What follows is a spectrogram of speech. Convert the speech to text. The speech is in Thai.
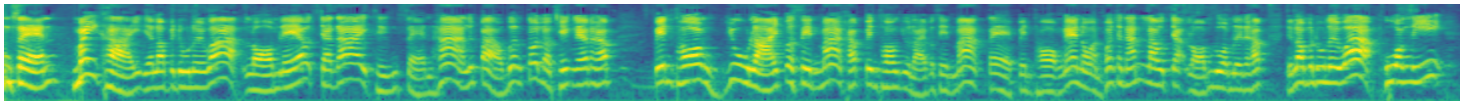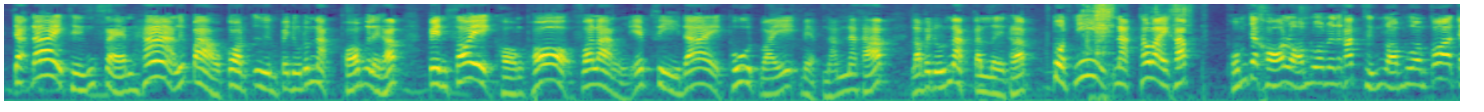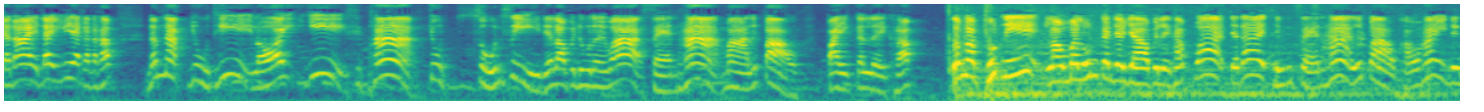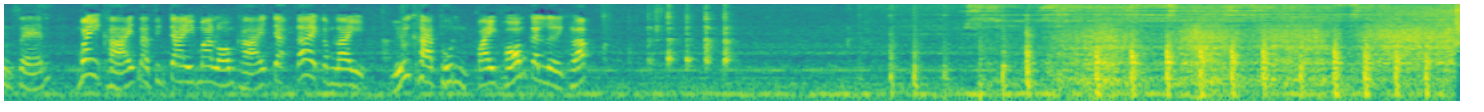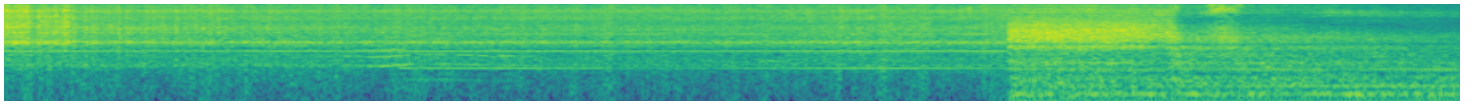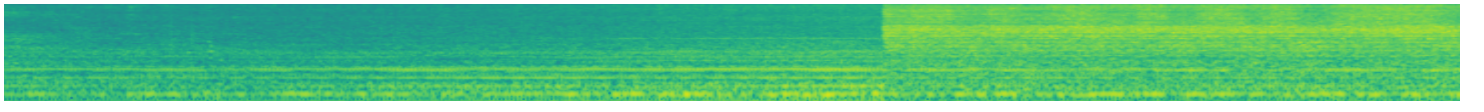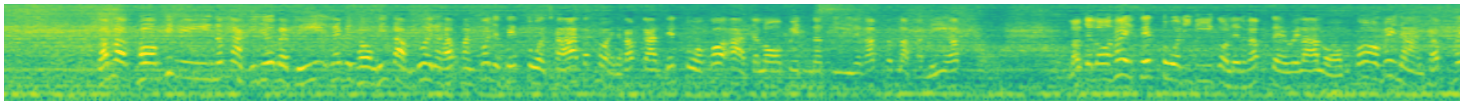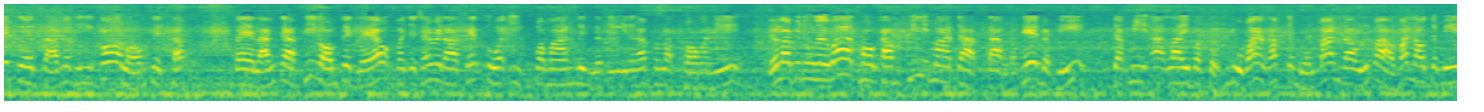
ถึงแสนไม่ขายเดี๋ยวเราไปดูเลยว่าหลอมแล้วจะได้ถึงแสนห้าหรือเปล่า เบื้องต้นเราเช็คแล้วนะครับ เป็นทองอยู่หลายเปอร์เซ็นต์มากครับ เป็นทองอยู่หลายเปอร์เซ็นต์มาก แต่เป็นทองแน่นอน เพราะฉะนั้นเราจะหลอมรวมเลยนะครับ เดี๋ยวเรามาดูเลยว่าพวงนี้จะได้ถึงแสนห้าหรือเปล่าก่อนอื่นไปดูน้ำหนักพร้อมกันเลยครับ เป็นสร้อยของพ่อฝรั่ง FC ได้พูดไว้แบบนั้นนะครับ เราไปดูน้ำหนักกันเลยครับกดนี่หนักเท่าไหร่ครับ ผมจะขอหลอมรวมเลยนะครับ ถึงหลอมรวมก็จะได้ไล่เรียกกันนะครับ น้ำหนักอยู่ที่ร้อยยี่สิบห้าจุดศูนย์สี่เดี๋ยวเราไปดูเลยว่าแสนห้ามาหรือเปล่าไปกันเลยครับสำหรับชุดนี้เรามาลุ้นกันยาวๆไปเลยครับ ว่าจะได้ถึงแสนห้าหรือเปล่า เขาให้หนึ่งแสนไม่ขายตัดสินใจมาหลอมขายจะได้กำไร หรือขาดทุนไปพร้อมกันเลยครับ สำหรับทองที่มีน้ำหนักเยอะๆแบบนี้และเป็นทองที่ต่ำด้วยนะครับ มันก็จะเซ็ตตัวช้าสักหน่อยนะครับ การเซ็ตตัวก็อาจจะรอเป็นนาทีนะครับสำหรับอันนี้ครับ เราจะรอให้เซ็ตตัวดีๆก่อนเลยนะครับ แต่เวลาหลอมก็ไม่นานครับ ไม่เกิน 3 นาทีก็หลอมเสร็จครับ แต่หลังจากที่หลอมเสร็จแล้ว มันจะใช้เวลาเซ็ตตัวอีกประมาณ 1 นาทีนะครับสำหรับทองอันนี้ เดี๋ยวเราไปดูเลยว่าทองคำที่มาจากต่างประเทศแบบนี้ จะมีอะไรผสมอยู่บ้างครับ จะเหมือนบ้านเราหรือเปล่าบ้านเราจะมี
